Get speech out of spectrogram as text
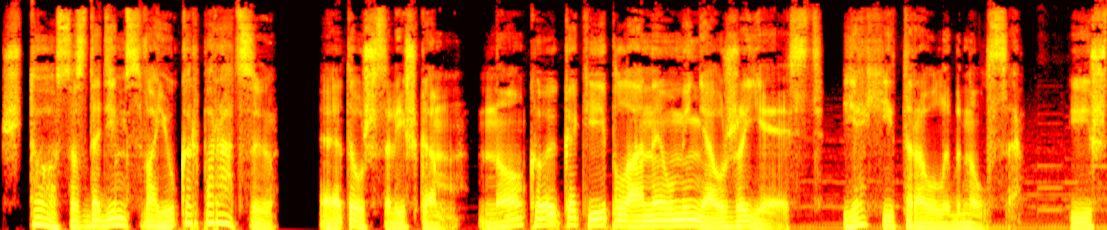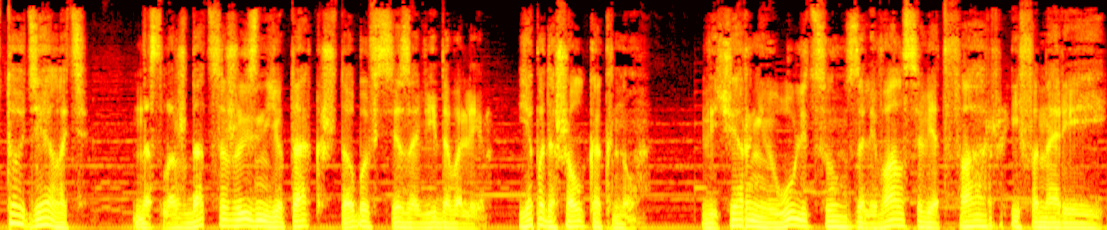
Что, создадим свою корпорацию? Это уж слишком, но кое-какие планы у меня уже есть. Я хитро улыбнулся. И что делать? Наслаждаться жизнью так, чтобы все завидовали. Я подошел к окну. Вечернюю улицу заливал свет фар и фонарей.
